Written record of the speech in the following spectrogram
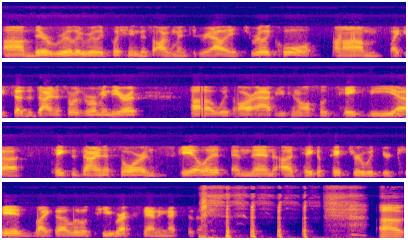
Um, they're really, really pushing this augmented reality. It's really cool. Um, like you said, the dinosaurs roaming the earth. Uh, with our app, you can also take the uh, take the dinosaur and scale it, and then uh, take a picture with your kids, like a little T Rex standing next to them. uh,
